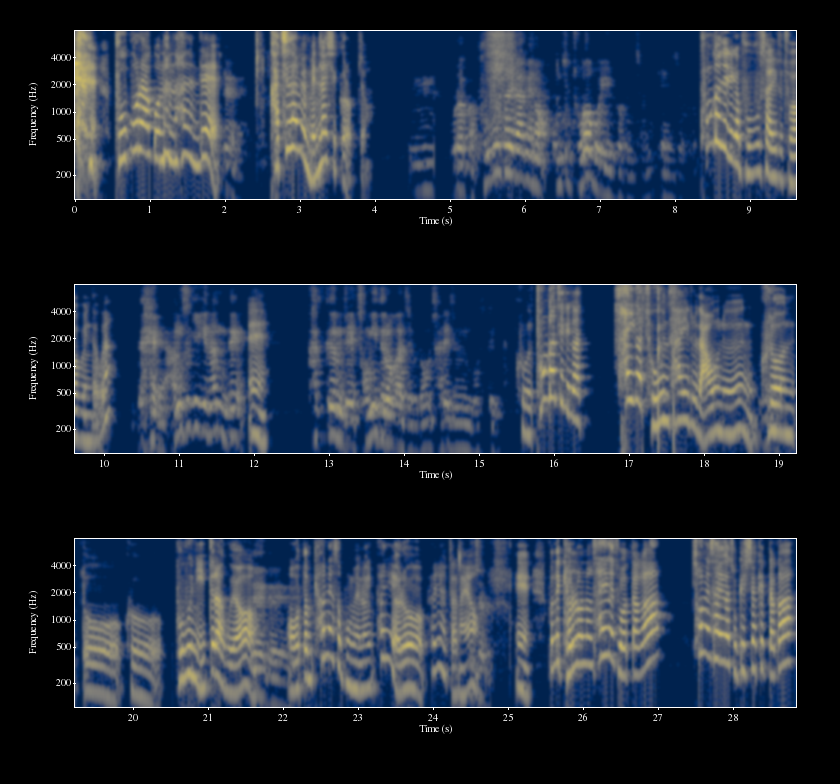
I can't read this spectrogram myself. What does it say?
부부라고는 하는데 네. 같이 살면 맨날 시끄럽죠. 음, 뭐랄까 부부 사이라면 엄청 좋아 보이거든요 저는 개인적으로. 톰과 제리가 부부 사이로 좋아 보인다고요? 네 앙숙이긴 한데 예. 가끔 이제 정이 들어가지고 너무 잘해주는 모습도 있고. 그 톰과 제리가 사이가 좋은 사이로 나오는 그런 또 그 부분이 있더라고요. 네네. 어, 어떤 편에서 보면은 편이 여러 편이었잖아요. 그렇죠. 예. 근데 결론은 사이가 좋았다가 처음엔 사이가 좋게 시작했다가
